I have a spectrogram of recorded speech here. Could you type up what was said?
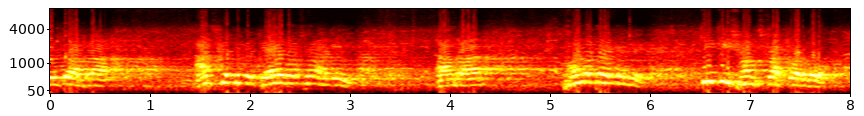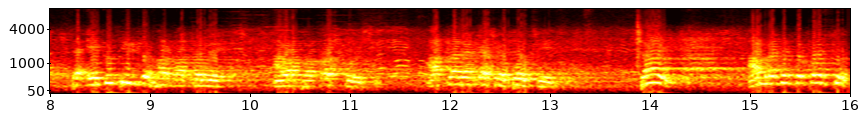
কিন্তু আমরা আজকে থেকে দেড় বছর আগেই আমরা ক্ষমতায় গেলে কি কি সংস্কার করব, তা একত্রিত হওয়ার মাধ্যমে আমরা প্রকাশ করেছি। আপনাদের কাছে পৌঁছেছি। তাই আমরা কিন্তু প্রস্তুত।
